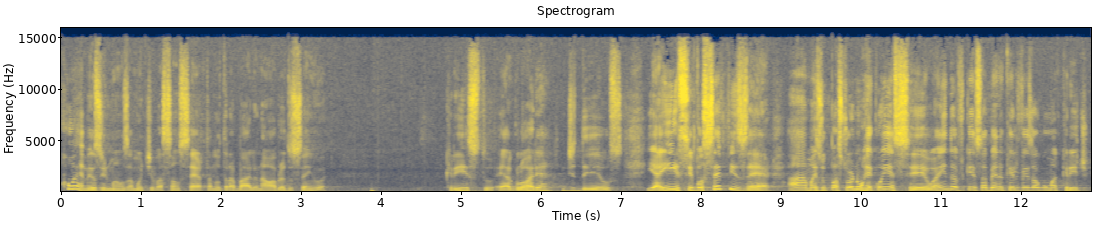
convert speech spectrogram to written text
Qual é, meus irmãos, a motivação certa no trabalho na obra do Senhor? Cristo, é a glória de Deus. E aí, se você fizer, ah, mas o pastor não reconheceu, ainda fiquei sabendo que ele fez alguma crítica.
